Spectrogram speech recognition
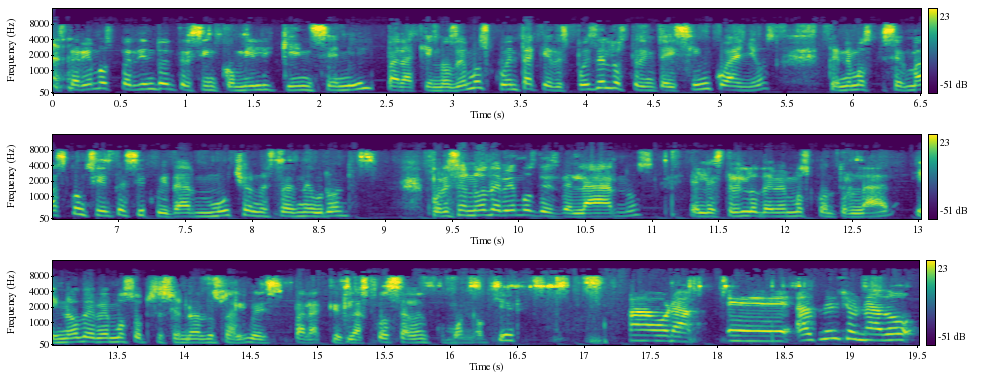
estaríamos perdiendo entre 5 mil y 15 mil para que nos demos cuenta que después de los 35 años tenemos que ser más conscientes y cuidar mucho nuestras neuronas. Por eso no debemos desvelarnos, el estrés lo debemos controlar y no debemos obsesionarnos tal vez para que las cosas salgan como no quieres. Ahora, eh, has mencionado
